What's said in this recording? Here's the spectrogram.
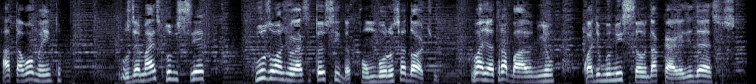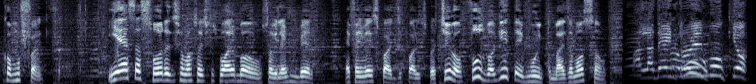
Até o momento, os demais clubes se recusam a jogar sem torcida, como o Borussia Dortmund, mas já trabalham com a diminuição da carga de ingressos, como o Frankfurt. E essas foram as informações de futebol bom. Sou Guilherme Ribeiro, FNV Sport de Esportiva. O futebol aqui tem muito mais emoção. Palla dentro il mucchio,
